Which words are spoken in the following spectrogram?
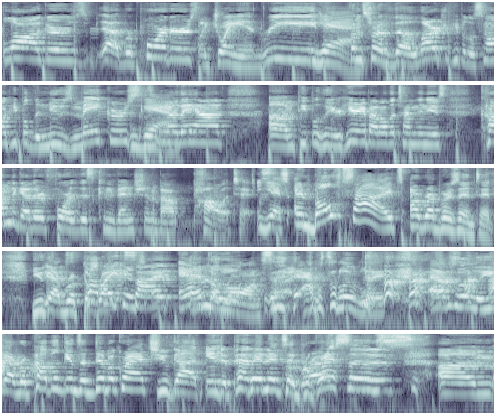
bloggers, uh, reporters like Joy-Ann Reid, Yeah. from sort of the larger people, the smaller people, the newsmakers, Yeah. you know, they have um, people who you're hearing about all the time in the news come together for this convention about politics. Yes, and both sides are represented. You Yes, got the right side and the wrong side. Absolutely, absolutely. You got Republicans and Democrats. You got Independents, and progressives. Um,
